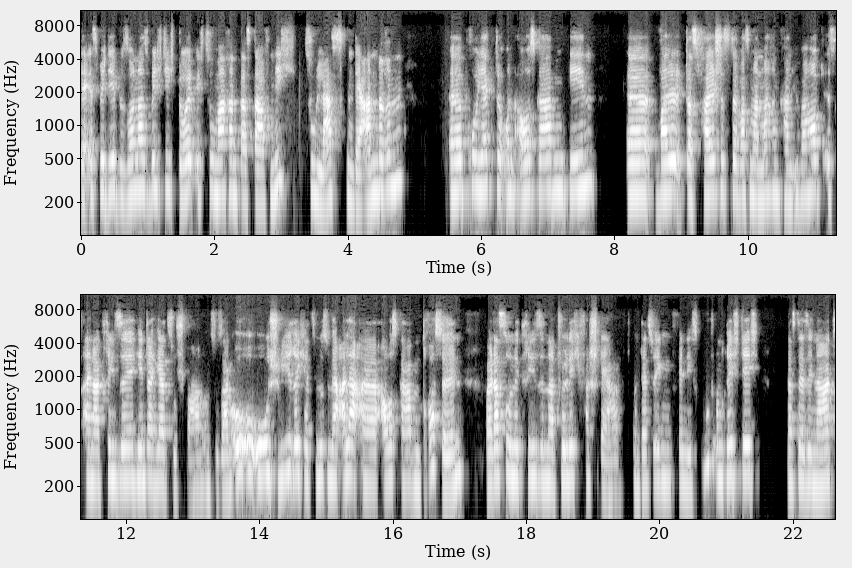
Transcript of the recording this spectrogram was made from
der SPD besonders wichtig, deutlich zu machen, das darf nicht zu Lasten der anderen äh, Projekte und Ausgaben gehen, äh, weil das Falscheste, was man machen kann überhaupt, ist einer Krise hinterher zu sparen und zu sagen, oh, oh, oh, schwierig, jetzt müssen wir alle äh, Ausgaben drosseln weil das so eine Krise natürlich verstärkt. Und deswegen finde ich es gut und richtig, dass der Senat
